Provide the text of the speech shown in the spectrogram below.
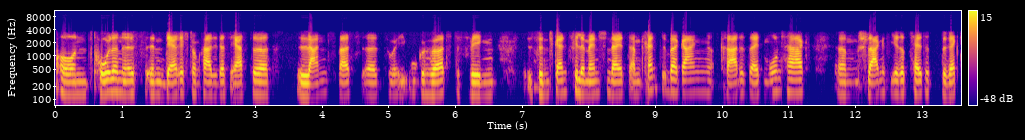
Und Polen ist in der Richtung quasi das erste Land, was äh, zur EU gehört. Deswegen sind ganz viele Menschen da jetzt am Grenzübergang. Gerade seit Montag ähm, schlagen sie ihre Zelte direkt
